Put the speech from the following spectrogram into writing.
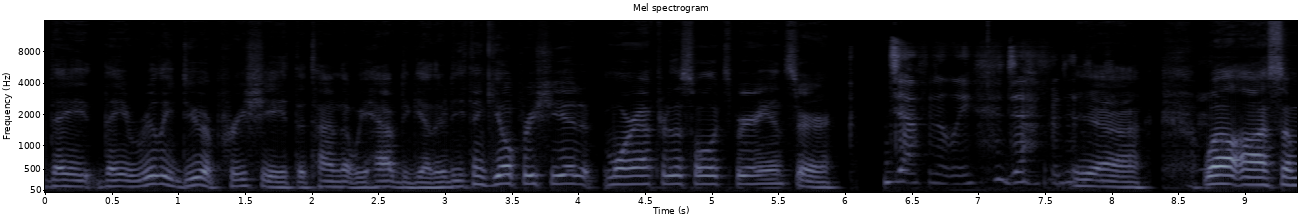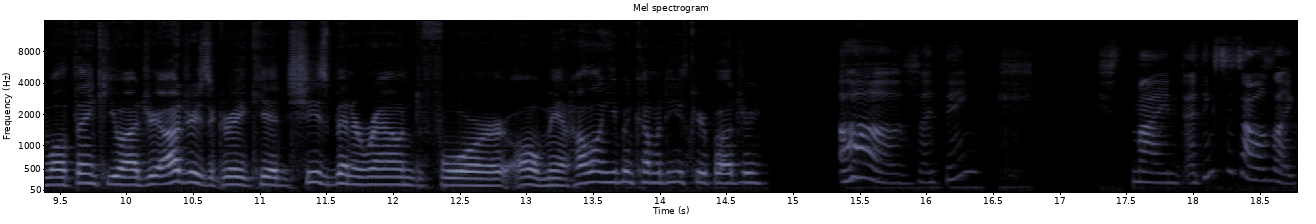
they they really do appreciate the time that we have together. Do you think you'll appreciate it more after this whole experience, or? Definitely, definitely. Yeah. Well, awesome. Well, thank you, Audrey. Audrey's a great kid. She's been around for oh man, how long you been coming to youth group, Audrey? Oh, of, I think, mine, I think since I was like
